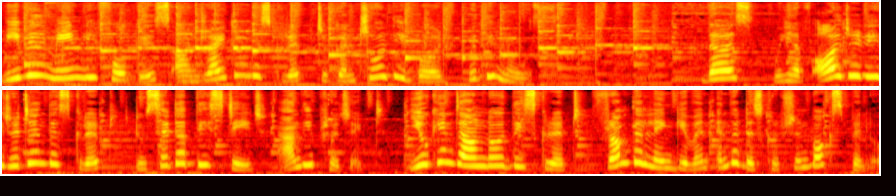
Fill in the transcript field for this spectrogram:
we will mainly focus on writing the script to control the bird with the nose. Thus, we have already written the script to set up the stage and the project. You can download the script from the link given in the description box below.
